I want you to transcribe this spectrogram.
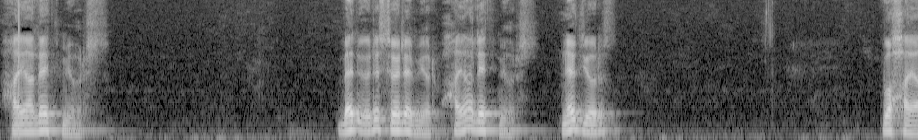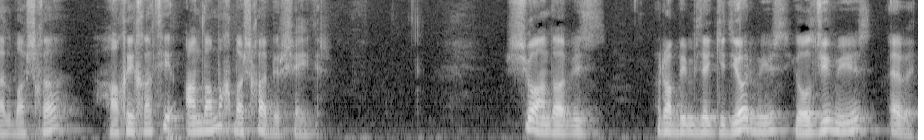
Hayal etmiyoruz. Ben öyle söylemiyorum. Hayal etmiyoruz. Ne diyoruz? Bu hayal başka, hakikati anlamak başka bir şeydir. Şu anda biz Rabbimize gidiyor muyuz? Yolcu muyuz? Evet.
